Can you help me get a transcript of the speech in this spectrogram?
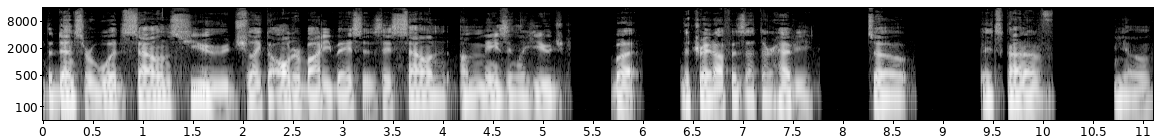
The denser wood sounds huge, like the alder body basses. They sound amazingly huge, but the trade off is that they're heavy. So it's kind of, you know,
